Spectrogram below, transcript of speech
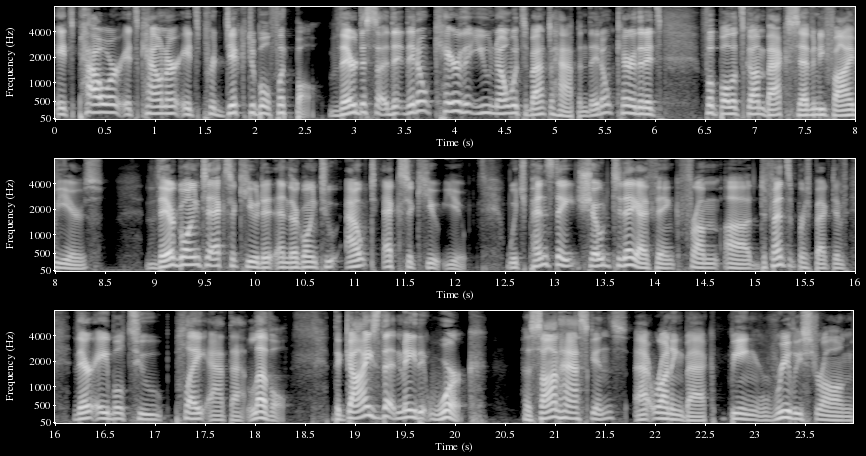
It's power, it's counter, it's predictable football. They're deci- they, don't care that you know what's about to happen. They don't care that it's football that's gone back 75 years. They're going to execute it and they're going to out execute you, which Penn State showed today, I think, from a defensive perspective. They're able to play at that level. The guys that made it work, Hassan Haskins at running back, being really strong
